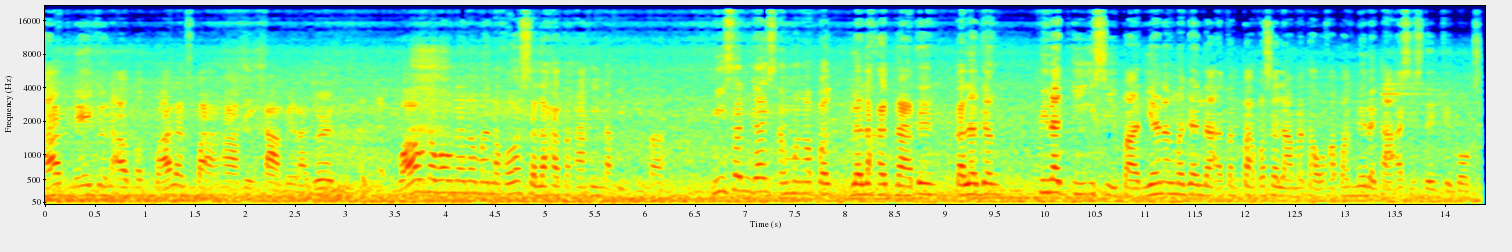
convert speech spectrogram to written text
at medyo na out of balance pa ang aking camera girl. Wow na wow na naman ako sa lahat ng aking nakikita. Minsan guys, ang mga paglalakad natin talagang pinag-iisipan. Yan ang maganda at nagpapasalamat ako kapag may nag-a-assist kay Box.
